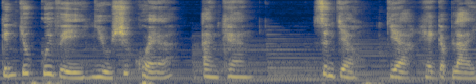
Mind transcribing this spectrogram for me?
Kính chúc quý vị nhiều sức khỏe, an khang. Xin chào và hẹn gặp lại.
